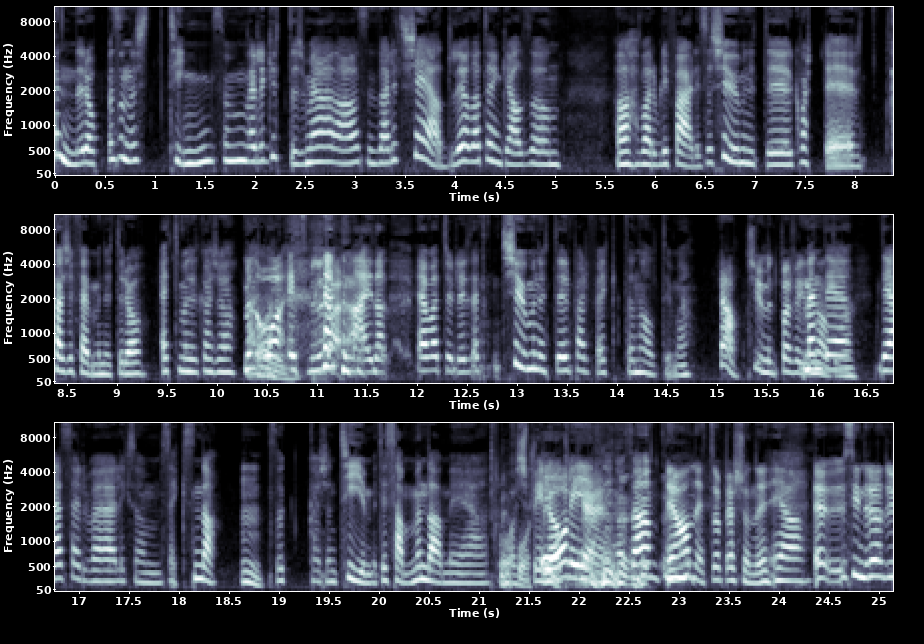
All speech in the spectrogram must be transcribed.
ender opp med sånne ting som Eller gutter som jeg da syns er litt kjedelig, og da tenker jeg alltid sånn ah, Bare bli ferdig. Så 20 minutter, kvarter, kanskje fem minutter og ett minutt, kanskje. Men, Nei. å, ett minutt er- Nei da, jeg bare tuller. 20 minutter, perfekt. En halvtime. Ja, 20 minutter perfekt. Men det, det er selve liksom sexen, da. Mm. Så kanskje en time til sammen, da, med vorspiel Ja, og klining og sånn. Ja, nettopp. Jeg skjønner. Eh, Sindre, du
